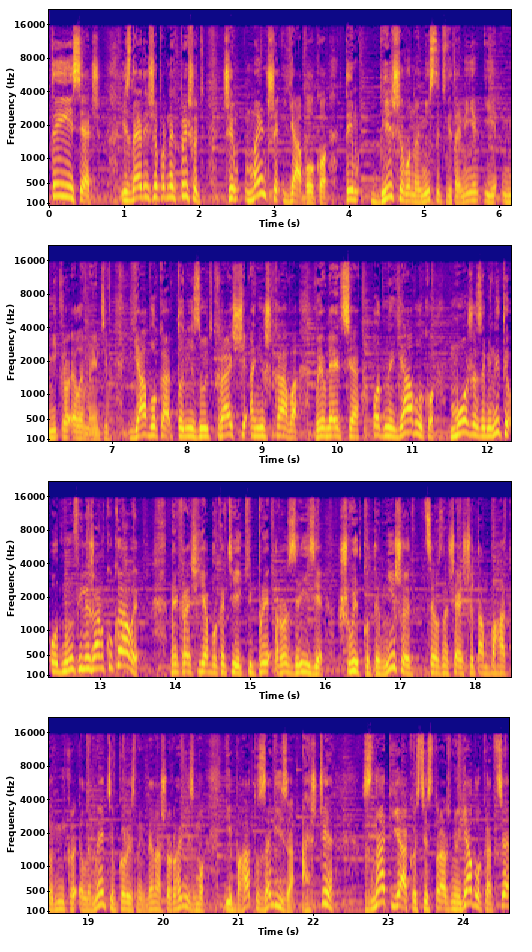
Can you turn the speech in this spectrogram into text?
тисяч. І знаєте, що про них пишуть? Чим менше яблуко, тим більше воно містить вітамінів і мікроелементів. Яблука тонізують краще, аніж кава. Виявляється, одне яблуко може замінити одну філіжанку кави. Найкращі яблука ті, які при розрізі швидко темнішають. Це означає, що там багато мікроелементів корисних для нашого організму і багато заліза. А ще знак якості справжнього яблука це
